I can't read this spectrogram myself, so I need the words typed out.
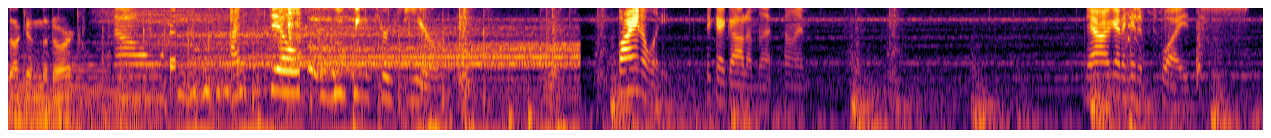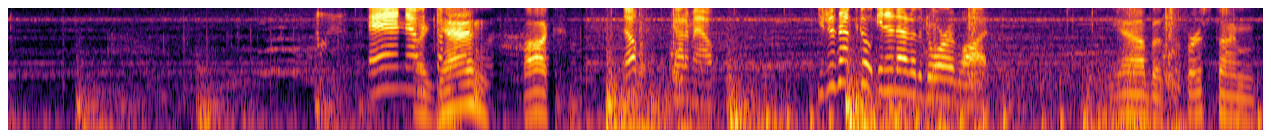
Stuck in the door? No. I'm still looping through here. Finally. I think I got him that time. Now I gotta hit him twice. And now he's Again? Fuck. Nope, got him out. You just have to go in and out of the door a lot. Yeah, but the first time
